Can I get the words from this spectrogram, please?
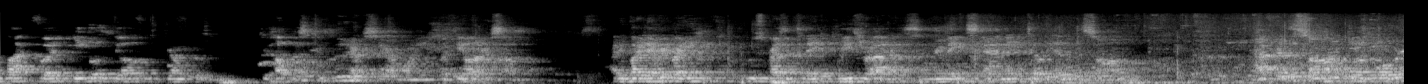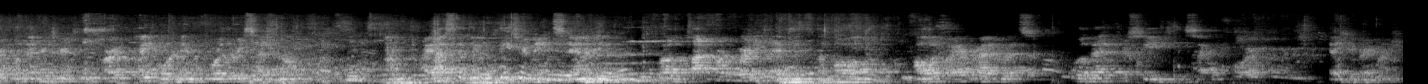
Blackfoot Eagles Guild Drum Group to help us conclude our ceremony with the honor song. I invite everybody who's present today to please rise and remain standing until the end of the song. After the song, the over will then return to the part pipe organ for the recessional. I ask that you please remain standing while the platform party exits the hall, followed by our graduates, will then proceed to the second floor. Thank you very much.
